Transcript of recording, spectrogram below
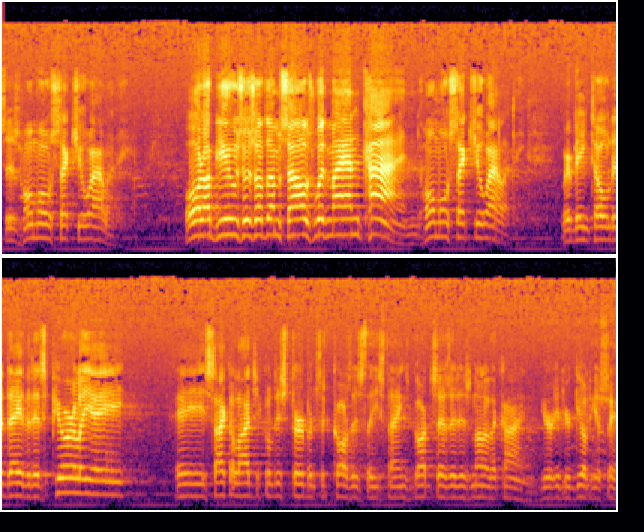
says homosexuality. Or abusers of themselves with mankind, homosexuality. We're being told today that it's purely a, a psychological disturbance that causes these things. God says it is none of the kind. You're, you're guilty of sin.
